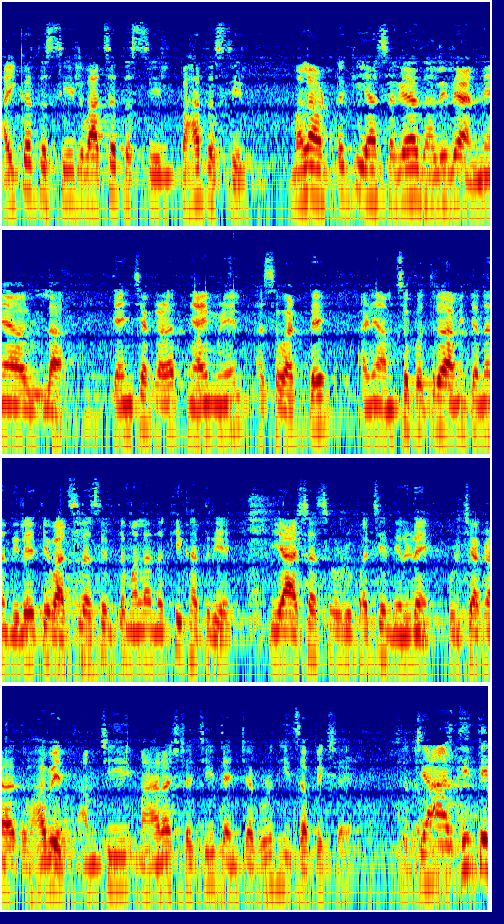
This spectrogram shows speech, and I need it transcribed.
ऐकत असतील वाचत असतील पाहत असतील. मला वाटतं की या सगळ्या झालेल्या अन्यायाला त्यांच्या काळात न्याय मिळेल असं वाटतंय. आणि आमचं पत्र आम्ही त्यांना दिलंय ते वाचलं असेल तर मला नक्की खात्री आहे की या अशा स्वरूपाचे निर्णय पुढच्या काळात व्हावेत. आमची महाराष्ट्राची त्यांच्याकडून हीच अपेक्षा आहे. ज्या अर्थी ते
